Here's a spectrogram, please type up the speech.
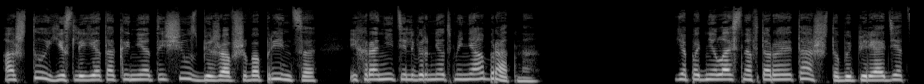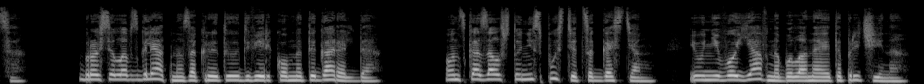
А что, если я так и не отыщу сбежавшего принца, и хранитель вернет меня обратно? Я поднялась на второй этаж, чтобы переодеться. Бросила взгляд на закрытую дверь комнаты Гарольда. Он сказал, что не спустится к гостям, и у него явно была на это причина.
